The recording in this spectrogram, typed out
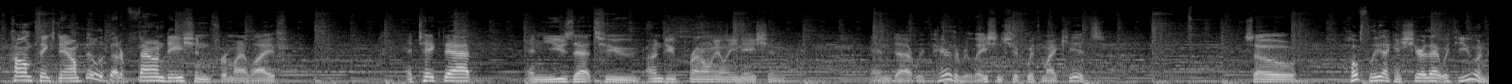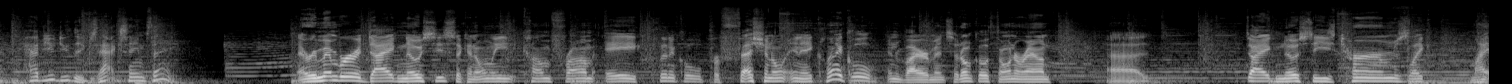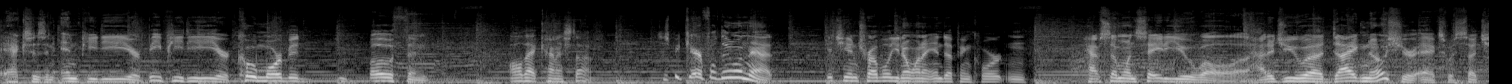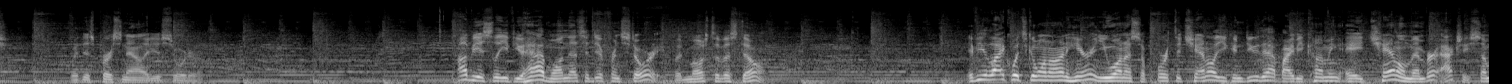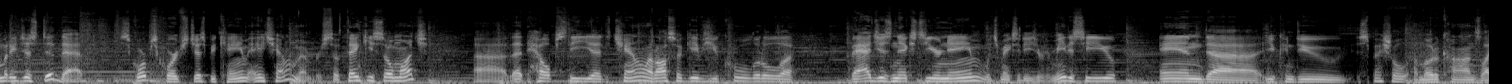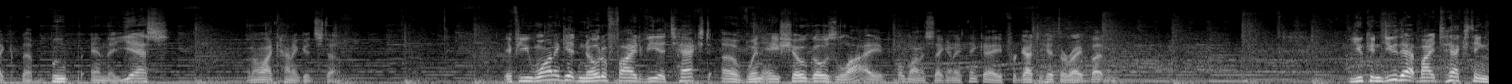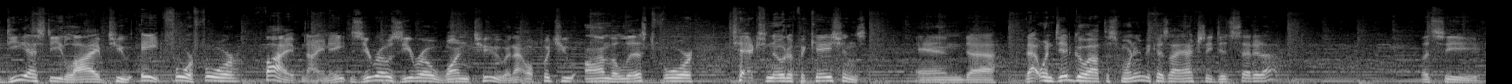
calm things down, build a better foundation for my life, and take that and use that to undo parental alienation and uh, repair the relationship with my kids. So, hopefully, I can share that with you and have you do the exact same thing. Now, remember, a diagnosis that can only come from a clinical professional in a clinical environment. So don't go throwing around uh, diagnoses terms like my ex is an NPD or BPD or comorbid both and all that kind of stuff. Just be careful doing that. Get you in trouble. You don't want to end up in court and have someone say to you, "Well, how did you uh, diagnose your ex with such with this personality disorder?" Obviously, if you have one, that's a different story, but most of us don't. If you like what's going on here and you want to support the channel, you can do that by becoming a channel member. Actually, somebody just did that. Scorps Corps just became a channel member. So thank you so much. Uh, that helps the, uh, the, channel. It also gives you cool little uh, badges next to your name, which makes it easier for me to see you. And uh, you can do special emoticons like the boop and the yes and all that kind of good stuff. If you want to get notified via text of when a show goes live, hold on a second. I think I forgot to hit the right button. You can do that by texting DSD Live to 844 598 0012, and that will put you on the list for text notifications. And uh, that one did go out this morning because I actually did set it up. Let's see.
